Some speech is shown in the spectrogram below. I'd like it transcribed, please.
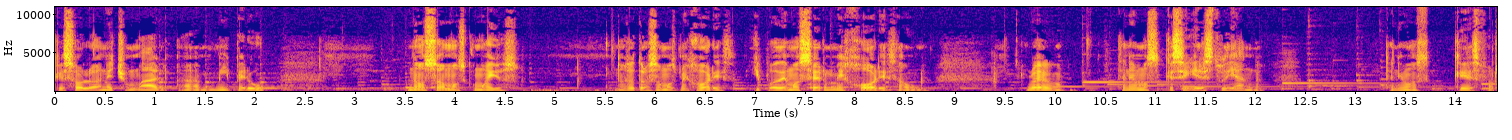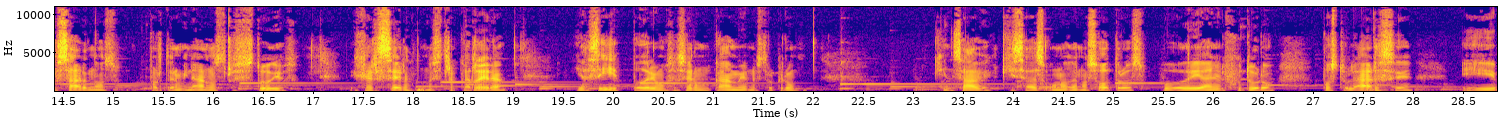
que solo han hecho mal a mi Perú, no somos como ellos. Nosotros somos mejores y podemos ser mejores aún. Luego, tenemos que seguir estudiando. Tenemos que esforzarnos por terminar nuestros estudios ejercer nuestra carrera y así podremos hacer un cambio en nuestro Perú. Quién sabe, quizás uno de nosotros podría en el futuro postularse y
